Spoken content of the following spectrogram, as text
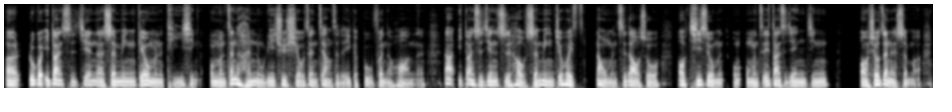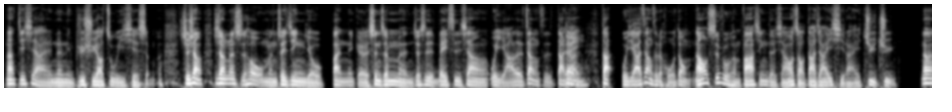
呃，如果一段时间呢，神明给我们的提醒，我们真的很努力去修正这样子的一个部分的话呢，那一段时间之后，神明就会让我们知道说，哦，其实我们我我们这一段时间已经。哦，修正了什么？那接下来呢？你必须要注意一些什么？就像就像那时候，我们最近有办那个圣真门，就是类似像尾牙的这样子，大家大尾牙这样子的活动。然后师傅很发心的想要找大家一起来聚聚。那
